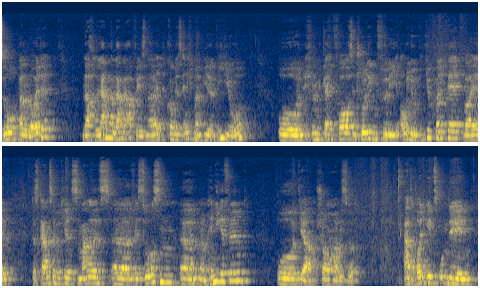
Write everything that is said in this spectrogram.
So, hallo Leute. Nach langer, langer Abwesenheit kommt jetzt endlich mal wieder ein Video. Und ich will mich gleich im Voraus entschuldigen für die Audio- und Videoqualität, weil das Ganze wird jetzt mangels äh, Ressourcen äh, mit meinem Handy gefilmt. Und ja, schauen wir mal, wie es wird. Also heute geht es um den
